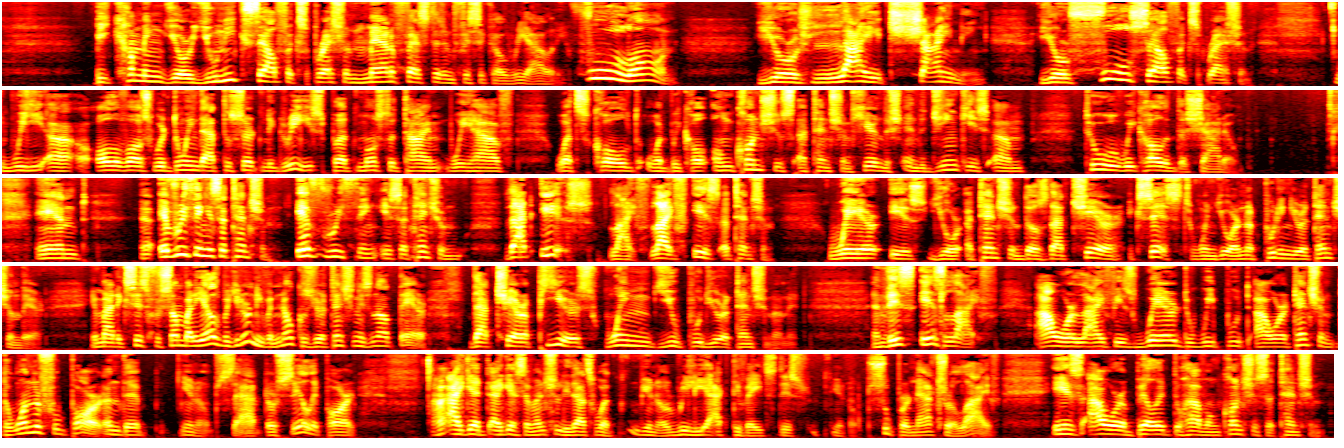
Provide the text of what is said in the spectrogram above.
becoming your unique self expression manifested in physical reality, full on, your light shining, your full self expression we uh, all of us we're doing that to certain degrees but most of the time we have what's called what we call unconscious attention. Here in the in the keys um, tool we call it the shadow. And uh, everything is attention. Everything is attention. That is life. Life is attention. Where is your attention? Does that chair exist when you are not putting your attention there it might exist for somebody else, but you don't even know because your attention is not there. That chair appears when you put your attention on it. And this is life. Our life is where do we put our attention? The wonderful part and the, you know, sad or silly part. I, get, I guess eventually that's what, you know, really activates this, you know, supernatural life is our ability to have unconscious attention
